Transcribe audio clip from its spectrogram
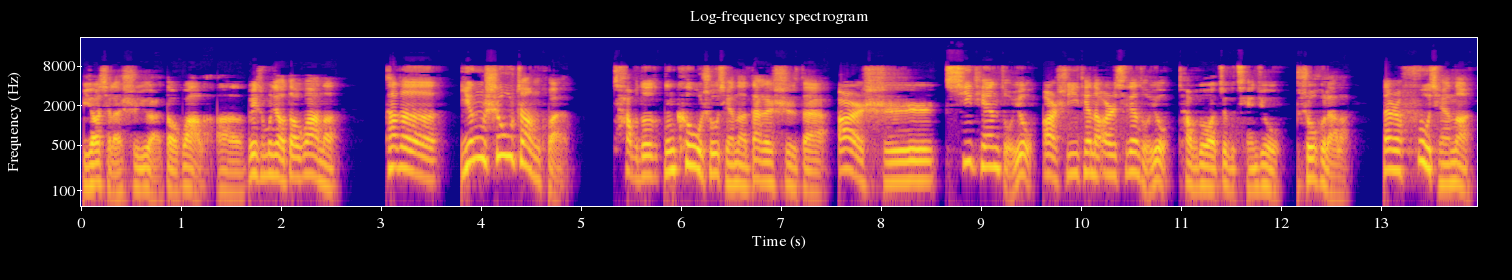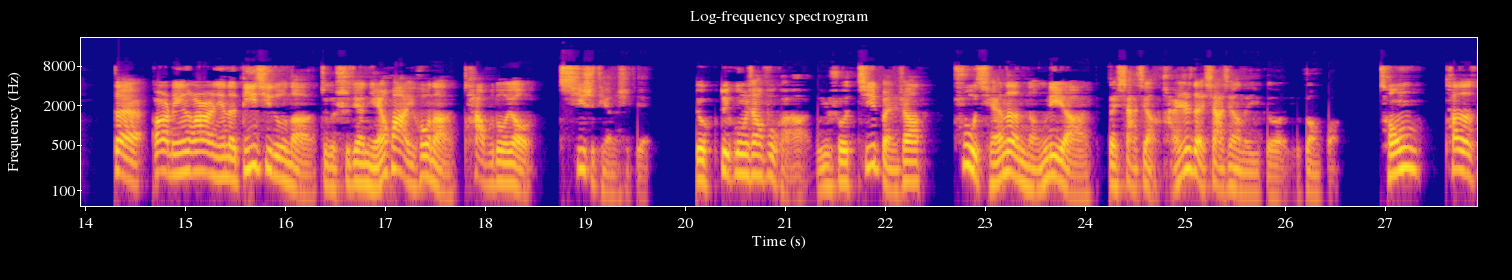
比较起来是有点倒挂了啊。为什么叫倒挂呢？它的应收账款差不多跟客户收钱呢，大概是在二十七天左右，二十一天到二十七天左右，差不多这个钱就收回来了。但是付钱呢，在二零二二年的第一季度呢，这个时间年化以后呢，差不多要七十天的时间。就对供应商付款啊，也就是说，基本上付钱的能力啊在下降，还是在下降的一个一个状况。从它的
